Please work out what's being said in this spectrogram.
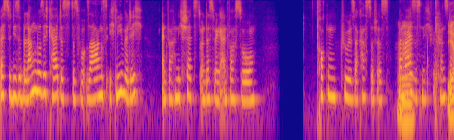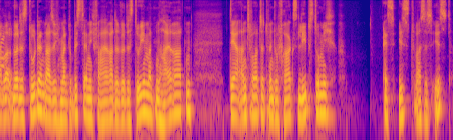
weißt du, diese Belanglosigkeit des, des Sagens, ich liebe dich, einfach nicht schätzt und deswegen einfach so trocken, kühl, sarkastisch ist. Man hm. weiß es nicht. Wir ja, aber würdest du denn, also ich meine, du bist ja nicht verheiratet, würdest du jemanden heiraten, der antwortet, wenn du fragst, liebst du mich? Es ist, was es ist?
